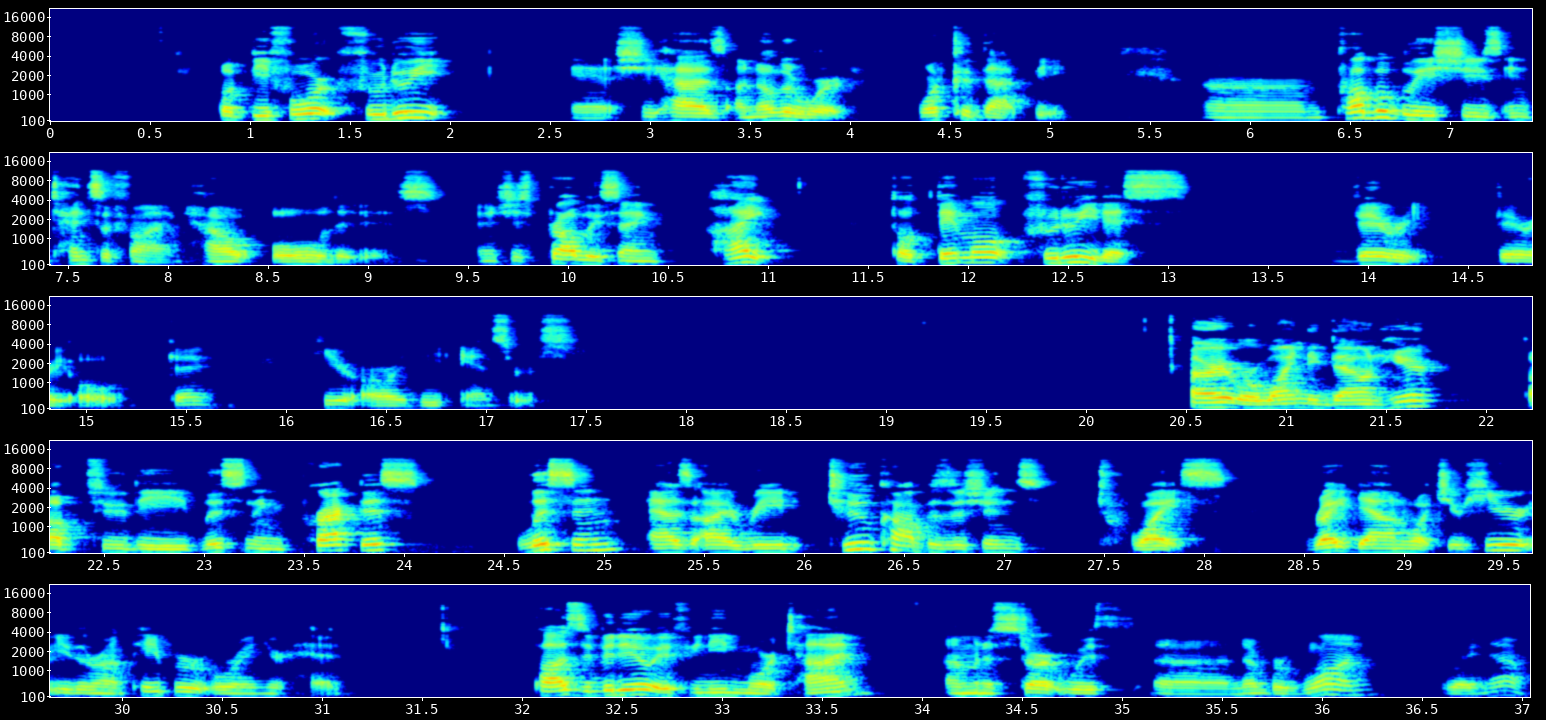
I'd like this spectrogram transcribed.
But before furui, eh, she has another word. What could that be? Um, probably she's intensifying how old it is. And she's probably saying, Hai. Very, very old. Okay? Here are the answers. All right, we're winding down here up to the listening practice. Listen as I read two compositions twice. Write down what you hear either on paper or in your head. Pause the video if you need more time. I'm going to start with uh, number one right now.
